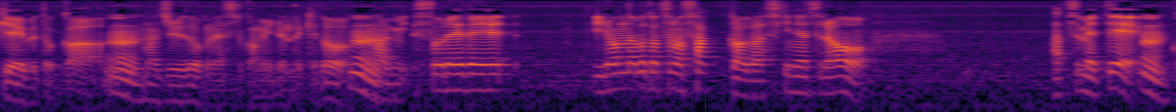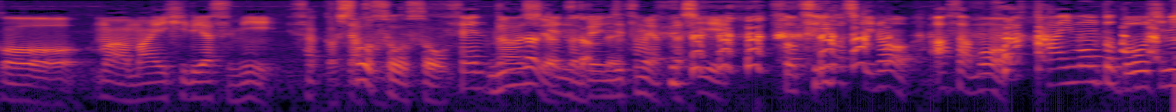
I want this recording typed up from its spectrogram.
ケー部とか、うん。まあ、柔道部のやつとかもいるんだけど、うん。まあみ、それでいろんな部活のサッカーが好きなやつらを集めて、うん。こうまあ、毎昼休みサッカーをして遊ぶ。そうそうそう。センター試験の前日もやったし卒業式の朝も開門と同時に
